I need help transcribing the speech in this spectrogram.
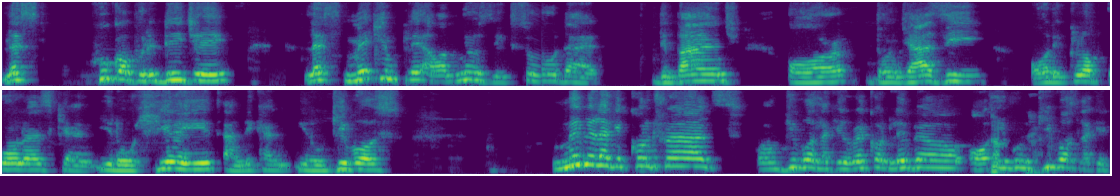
Let's hook up with the DJ. Let's make him play our music so that D'banj or Don Jazzy or the club owners can, you know, hear it and they can, you know, give us maybe like a contract or give us like a record label or even give us like a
